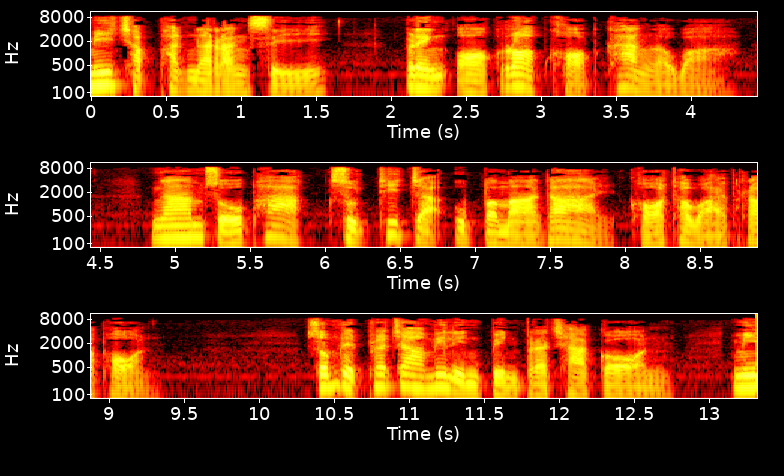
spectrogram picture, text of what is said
มีฉับพันนรังสี เปล่งออกรอบขอบข้างละวา งามโสภาคสุดที่จะอุปมาได้ขอถวายพระพร สมเด็จพระเจ้ามิลินปินประชากร มี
